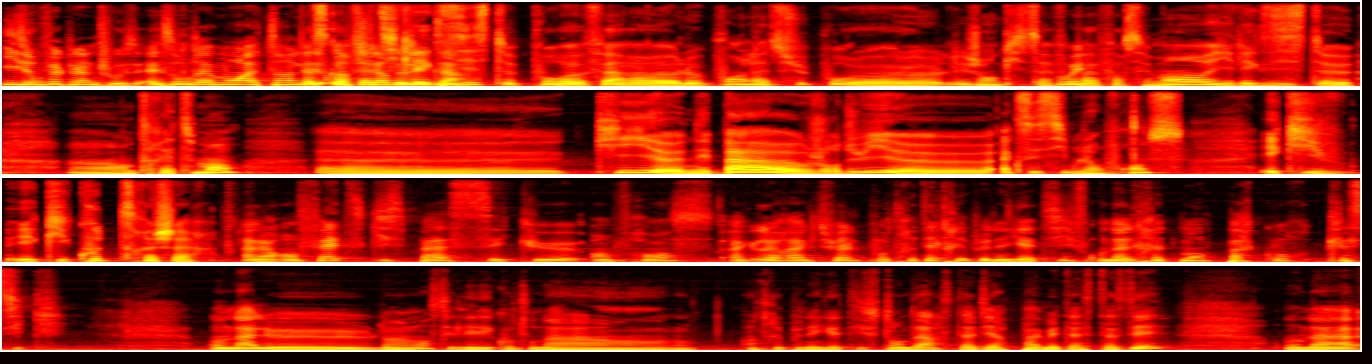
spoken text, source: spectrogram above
Ils ont fait plein de choses. Elles ont vraiment atteint les Parce qu'en fait, il existe, pour euh, faire euh, le point là-dessus, pour euh, les gens qui ne savent pas forcément, il existe un traitement qui n'est pas aujourd'hui accessible en France et qui, et qui coûte très cher. Alors en fait, ce qui se passe, c'est que en France, à l'heure actuelle, pour traiter le triple négatif, on a le traitement parcours classique. On a le. Normalement, c'est les... quand on a un, un triple négatif standard, c'est-à-dire pas métastasé, on a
